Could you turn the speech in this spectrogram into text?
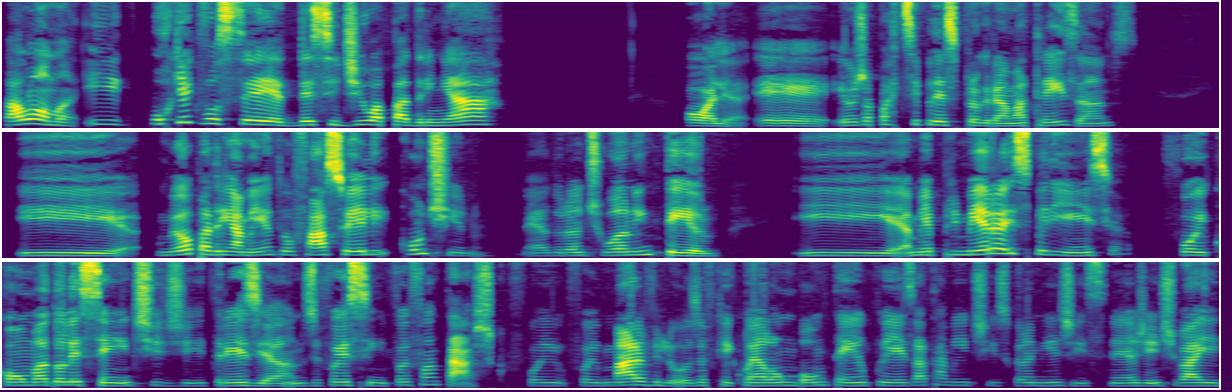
Paloma, e por que, que você decidiu apadrinhar? Olha, é, eu já participo desse programa há três anos. E o meu apadrinhamento eu faço ele contínuo. né, durante o ano inteiro. E a minha primeira experiência foi com uma adolescente de 13 anos. E foi assim, foi fantástico, foi, foi maravilhoso. Eu fiquei com ela um bom tempo e é exatamente isso que a Anias disse, né? A gente vai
